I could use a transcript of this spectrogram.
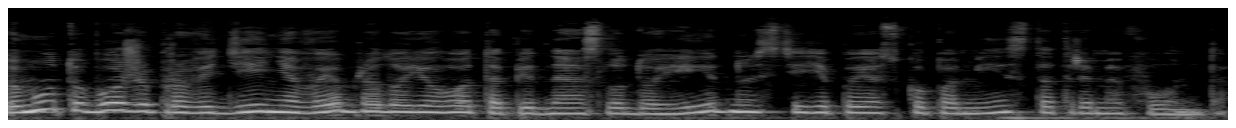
Тому то Боже провидіння вибрало його та піднесло до гідності єпископа міста Тримефунта.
